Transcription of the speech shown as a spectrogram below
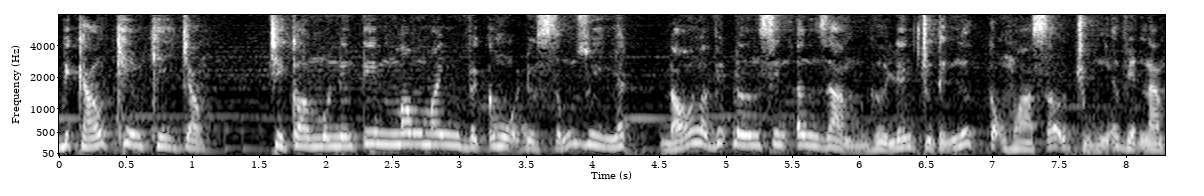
bị cáo Kim Ki Jong chỉ còn một niềm tin mong manh về cơ hội được sống duy nhất, đó là viết đơn xin ân giảm gửi lên Chủ tịch nước Cộng hòa xã hội chủ nghĩa Việt Nam.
